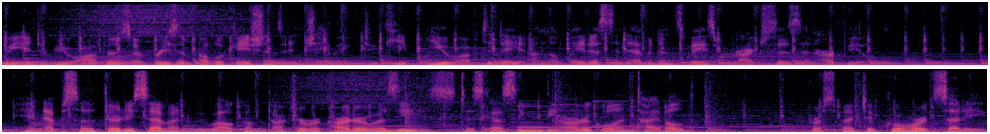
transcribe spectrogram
We interview authors of recent publications in JMIG to keep you up to date on the latest in evidence based practices in our field. In episode 37, we welcome Dr. Ricardo Azziz discussing the article entitled Prospective Cohort Study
